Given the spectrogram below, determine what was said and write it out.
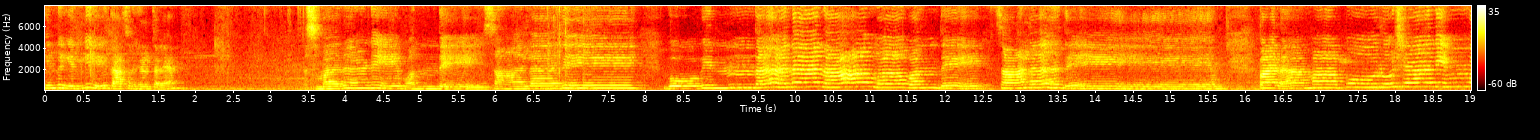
ಇನ್ನು ಇಲ್ಲಿ ದಾಸರು ಹೇಳ್ತಾರೆ ಸ್ಮರಣೆ ಒಂದೇ ಸಾಲದೆ. ಗೋವಿಂದನ ನಾಮ ಒಂದೇ ಸಾಲದೆ. ಪರಮ ಪುರುಷ ನಿಮ್ಮ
